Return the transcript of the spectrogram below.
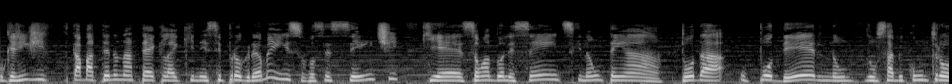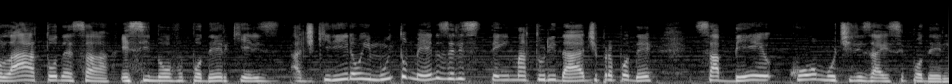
O que a gente tá batendo na tecla aqui nesse programa é isso. Você sente que é, são adolescentes, que não tem a, toda o poder, não, não sabe controlar todo essa, esse novo poder que eles adquiriram e muito menos eles têm maturidade para poder saber como utilizar esse poder.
